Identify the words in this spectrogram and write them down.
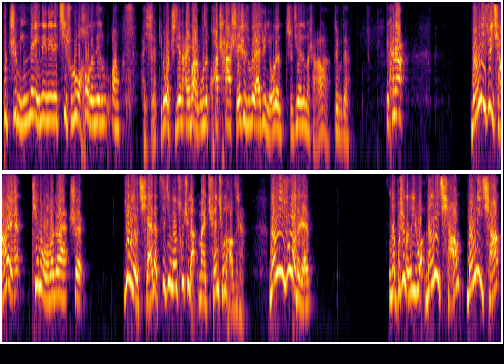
不知名那那那那技术落后的那个哇，哎呀，给了我直接拿一半公司，咔嚓，谁是未来最牛的，直接就那啥了，对不对？你看这儿，能力最强的人，听懂了吗？各位是又有钱的，资金能出去的，买全球的好资产；能力弱的人，那不是能力弱，能力强，能力强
